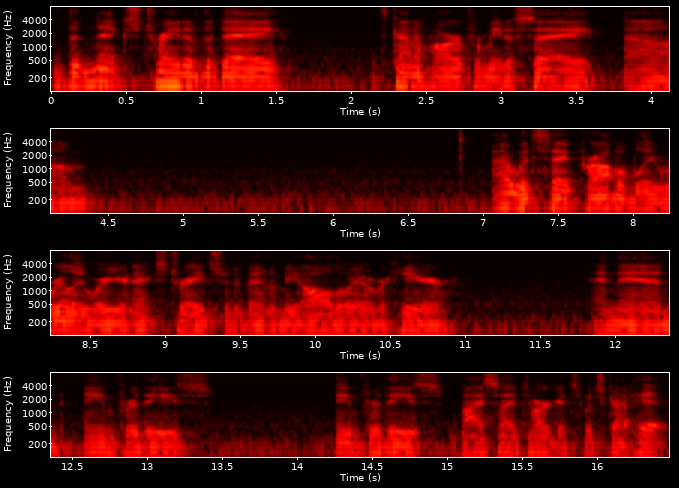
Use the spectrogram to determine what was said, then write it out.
the next trade of the day, it's kind of hard for me to say. Um, I would say probably really where your next trade should have been would be all the way over here, and then aim for these, aim for these buy side targets which got hit,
